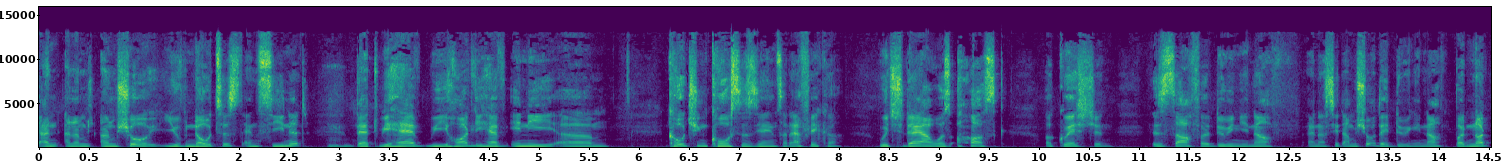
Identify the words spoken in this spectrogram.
and, and I'm I'm sure you've noticed and seen it that we have we hardly have any um, coaching courses here in South Africa. Which today I was asked a question: Is SAFA doing enough? And I said I'm sure they're doing enough, but not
